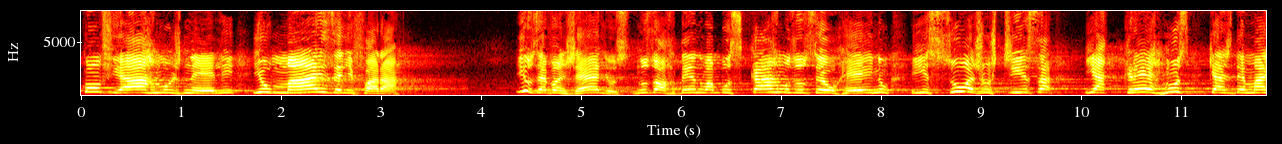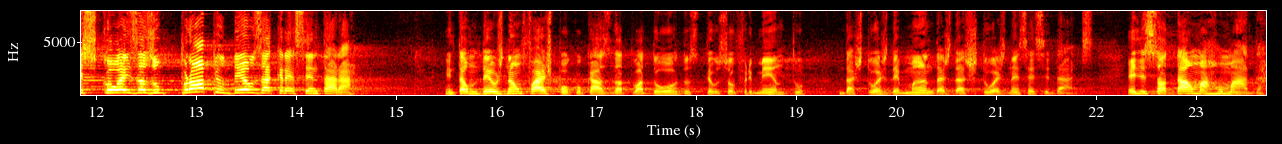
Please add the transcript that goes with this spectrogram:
confiarmos nele e o mais Ele fará. E os evangelhos nos ordenam a buscarmos o seu reino e sua justiça e a crermos que as demais coisas o próprio Deus acrescentará. Então Deus não faz pouco caso da tua dor, do teu sofrimento, das tuas demandas, das tuas necessidades. Ele só dá uma arrumada.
